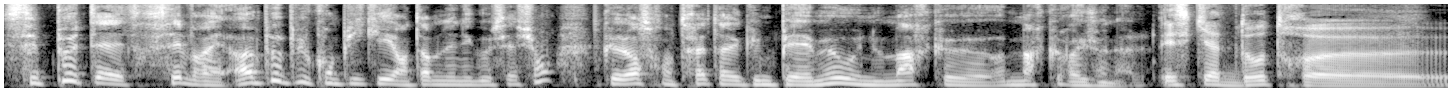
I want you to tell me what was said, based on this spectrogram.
c'est peut-être, c'est vrai, un peu plus compliqué en termes de négociation que lorsqu'on traite avec une PME ou une marque euh, une marque régionale. Est-ce qu'il y a d'autres euh,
